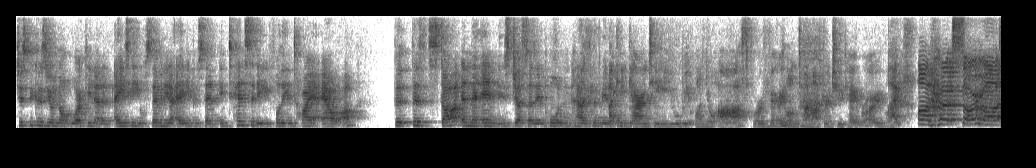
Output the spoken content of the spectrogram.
Just because you're not working at an 80 or 70 to 80% intensity for the entire hour, the, the start and the end is just as important as the middle. I can guarantee you will be on your ass for a very long time after a 2K row. Like, Oh, it hurts so much.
